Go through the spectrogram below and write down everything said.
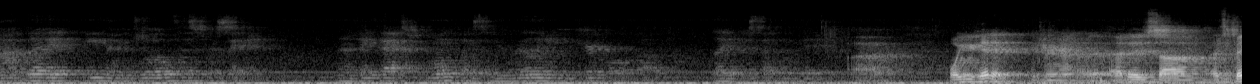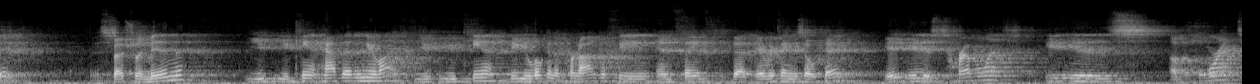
not let it even dwell with us for a second. And I think that's one place that we really need to be careful of letting this stuff get in. Well, you hit it. That is, um, that's big. Especially men, you, you can't have that in your life. You, you can't be looking at pornography and think that everything's okay. It, it is prevalent, it is abhorrent,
